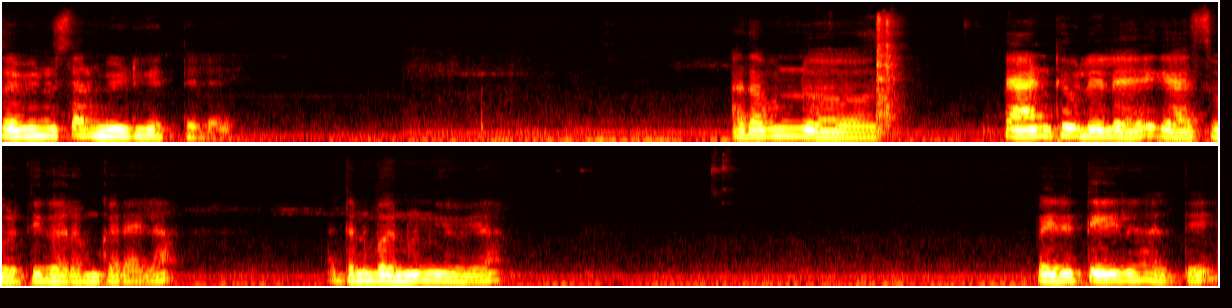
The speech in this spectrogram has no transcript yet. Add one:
चवीनुसार मीठ घेतलेलं आहे. आता आपण पॅन ठेवलेलं आहे गॅसवरती गरम करायला. आता बनवून घेऊया. पहिले तेल घालते.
